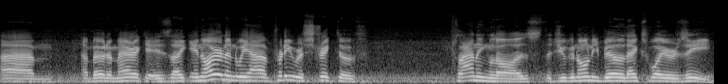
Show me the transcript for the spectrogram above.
um, about America is like in Ireland we have pretty restrictive planning laws that you can only build X, Y, or Z.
